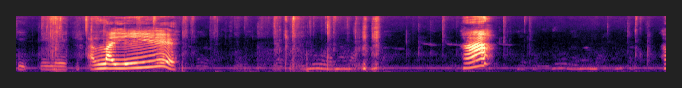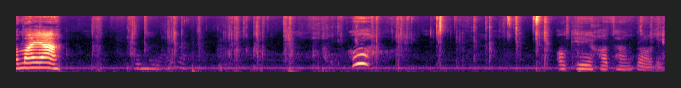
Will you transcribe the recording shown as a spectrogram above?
ติดไปเลย อะไร ฮะทำไมอะโอเคค่ะทางต่อเลย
